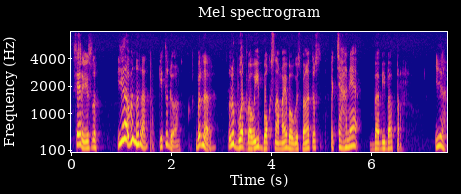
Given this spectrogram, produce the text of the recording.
Serius lu? Iya, beneran. Gitu doang. Bener. Lu buat bawi box namanya bagus banget terus pecahannya babi baper. Iya.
